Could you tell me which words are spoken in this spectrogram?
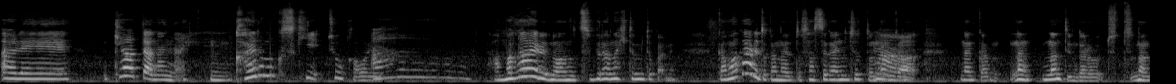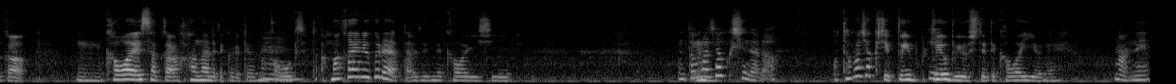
あれキャーってはなんない？うんカエルも好き。超可愛い。あアマガエルのあのつぶらな瞳とかね。ガマガエルとかになるとさすがにちょっとなんか、まなんかなんなんて言うんだろう。ちょっとなんかうん可愛さから離れてくるけどなんか大きさと、アマガエルぐらいだったら全然可愛いしあオタマジャクシなら、オタマジャクシブヨブヨブヨしてて可愛いよね。まあね。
